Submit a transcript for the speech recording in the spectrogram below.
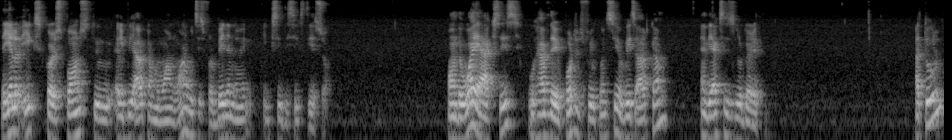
The yellow X corresponds to LB outcome 1, which is forbidden in x86 TSO. On the y-axis, we have the reported frequency of each outcome, and the axis is logarithmic. A tool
